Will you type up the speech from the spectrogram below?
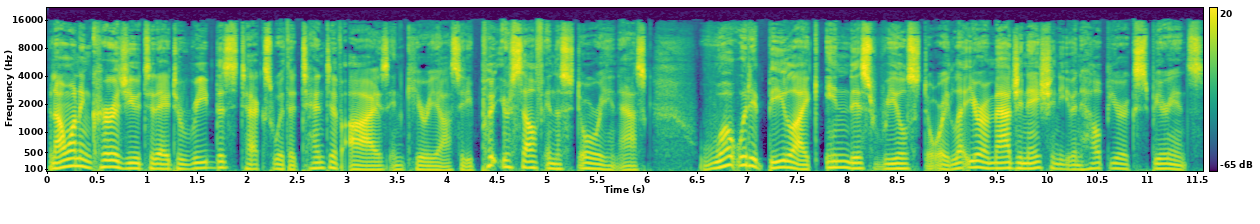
And I want to encourage you today to read this text with attentive eyes and curiosity. Put yourself in the story and ask, what would it be like in this real story? Let your imagination even help your experience,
